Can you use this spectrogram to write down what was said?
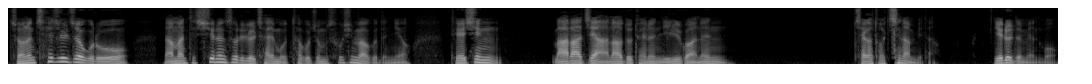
저는 체질적으로 남한테 싫은 소리를 잘 못하고 좀 소심하거든요. 대신 말하지 않아도 되는 일과는 제가 더 친합니다. 예를 들면 뭐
